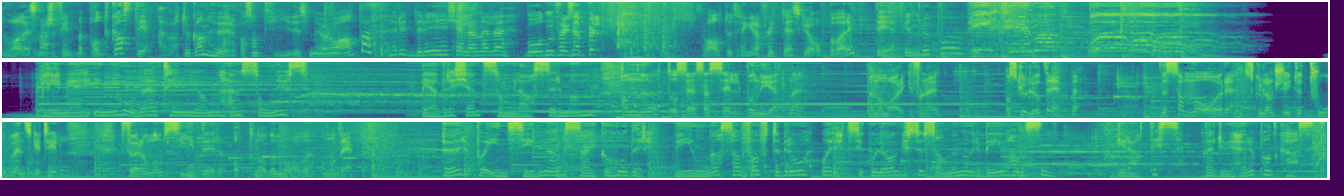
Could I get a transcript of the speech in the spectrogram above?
Noe av det som er så fint med podkast, det er jo at du kan høre på samtidig som du gjør noe annet. da Rydder i kjelleren eller boden, f.eks. Og alt du trenger av flytteesker og oppbevaring, det finner du på Bli med inn i hodet til John Ausonius. Bedre kjent som Lasermannen. Han nøt å se seg selv på nyhetene, men han var ikke fornøyd. Han skulle jo drepe. Det samme året skulle han skyte to mennesker til, før han omsider oppnådde målet om å drepe. Hør på innsiden av Psykohoder med Jonas Alf Oftebro og rettspsykolog Susanne Nordby Johansen. Gratis der du hører podkast.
